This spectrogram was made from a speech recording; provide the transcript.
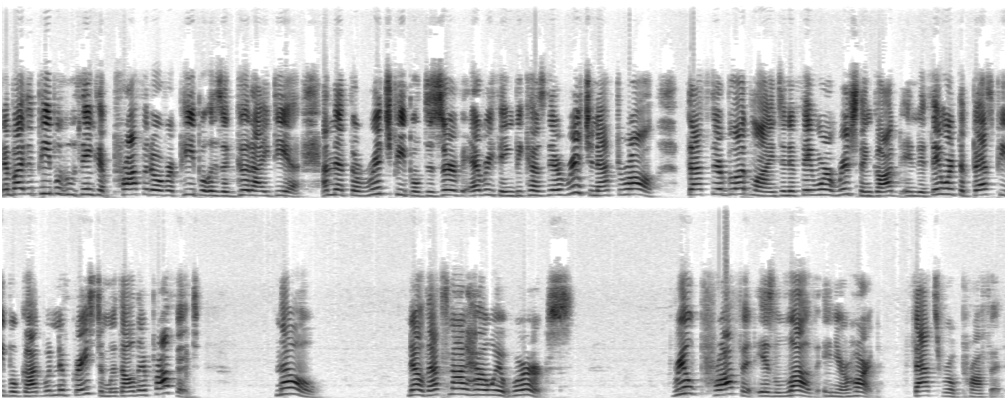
and by the people who think that profit over people is a good idea and that the rich people deserve everything because they're rich. And after all, that's their bloodlines. And if they weren't rich, then God, and if they weren't the best people, God wouldn't have graced them with all their profit. No. No, that's not how it works. Real profit is love in your heart. That's real profit.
